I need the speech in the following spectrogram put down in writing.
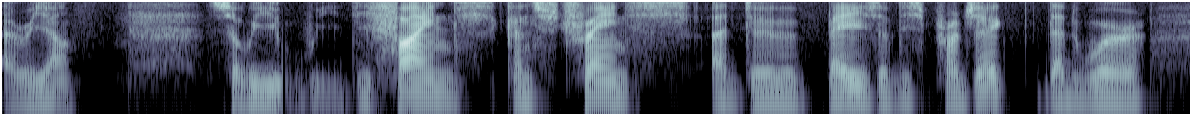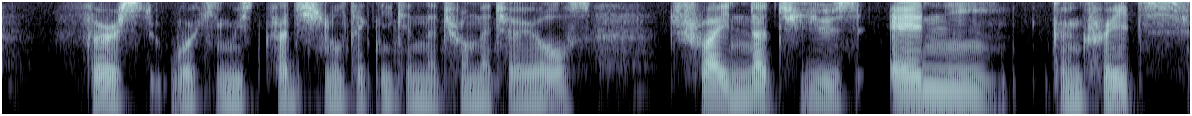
area. So we, we defined constraints at the base of this project that were first working with traditional technique and natural materials, try not to use any concrete,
